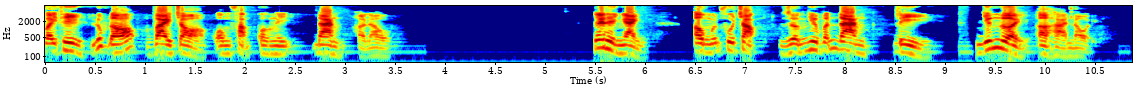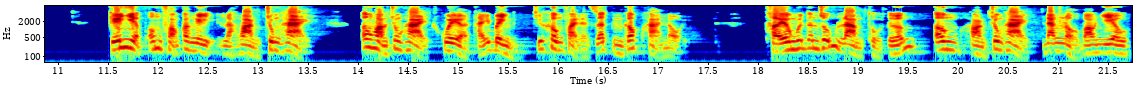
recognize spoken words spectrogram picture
Vậy thì lúc đó vai trò của ông Phạm Quang Nghị đang ở đâu? Đây là hình ảnh ông Nguyễn Phú Trọng dường như vẫn đang đì những người ở Hà Nội. Kế nhiệm ông Phạm Quang Nghị là Hoàng Trung Hải. Ông Hoàng Trung Hải quê ở Thái Bình chứ không phải là dân gốc Hà Nội. Thời ông Nguyễn Tân Dũng làm thủ tướng, ông Hoàng Trung Hải đang nổ bao nhiêu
